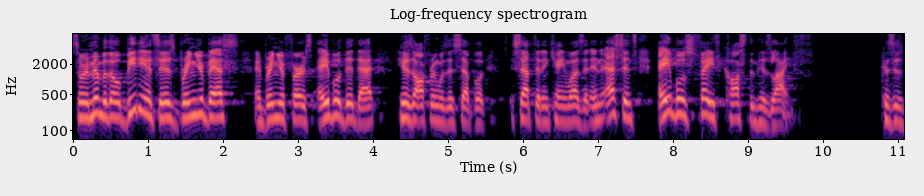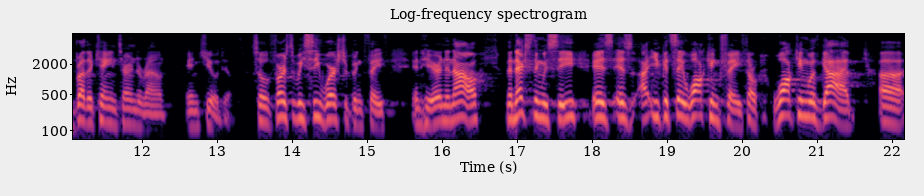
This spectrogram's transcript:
So remember, the obedience is bring your best and bring your first. Abel did that. His offering was accepted, accepted and Cain wasn't. In essence, Abel's faith cost him his life because his brother Cain turned around and killed him. So first we see worshiping faith in here. And now the next thing we see is, is uh, you could say walking faith or walking with God. Uh,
